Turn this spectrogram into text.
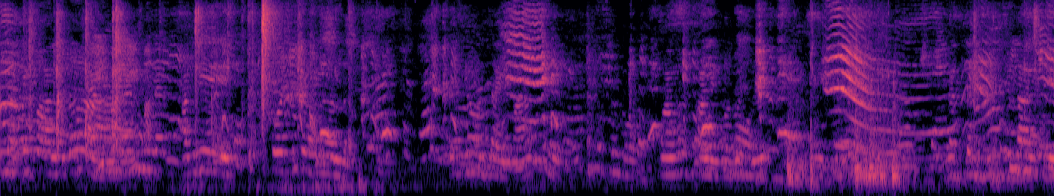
తల్లి పాలలో అన్ని పోషక విలువలు ఎన్నో ఉంటాయి మామూలు పాలు ఇవ్వదు లేకపోతే లాంటి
